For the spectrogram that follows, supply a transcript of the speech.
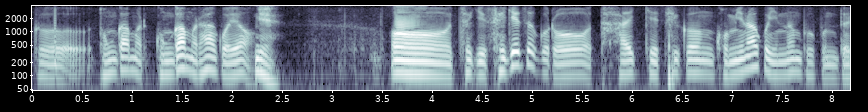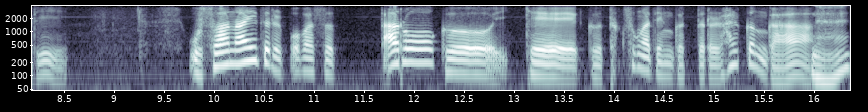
그 동감을 공감을 하고요. 예. 어, 저기 세계적으로 다 이렇게 지금 고민하고 있는 부분들이 우수한 아이들을 뽑아서 따로 그 이렇게 그 특성화된 것들을 할 건가? 네.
